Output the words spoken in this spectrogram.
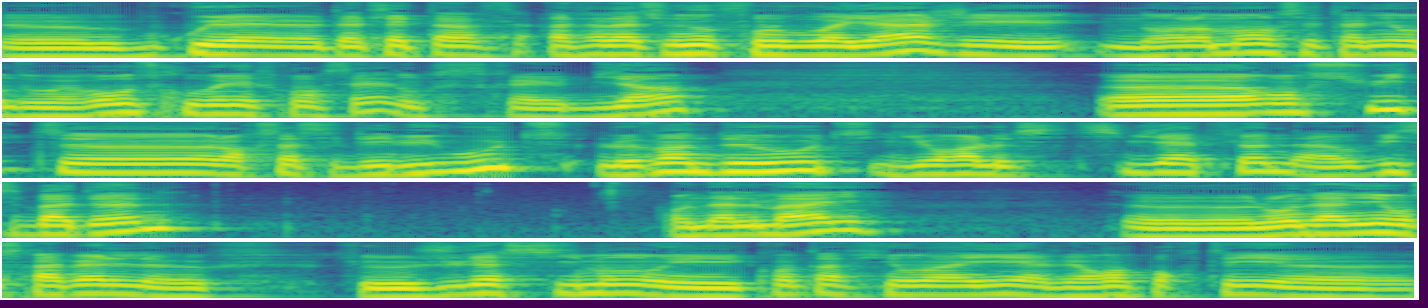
Euh, beaucoup d'athlètes internationaux font le voyage et normalement cette année on devrait retrouver les Français, donc ce serait bien. Euh, ensuite, alors ça c'est début août. Le 22 août, il y aura le City Biathlon à Wiesbaden, en Allemagne. Euh, l'an dernier, on se rappelle euh, que Julia Simon et Quentin Fillon-Maillet avaient remporté euh,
